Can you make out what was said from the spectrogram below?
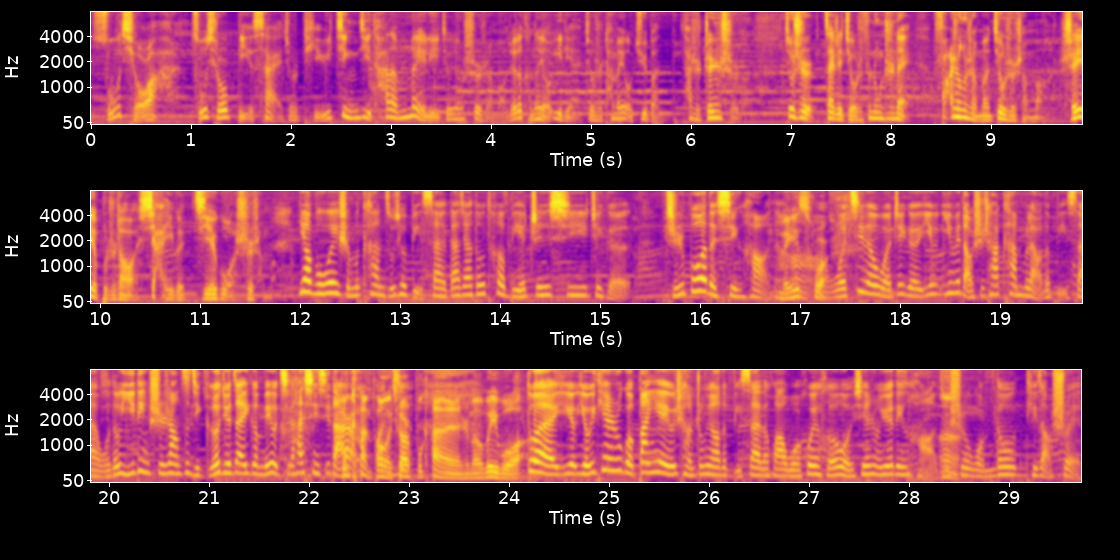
足球啊，足球比赛就是体育竞技，它的魅力究竟是什么？我觉得可能有一点就是它没有剧本，它是真实的，就是在这九十分钟之内发生什么就是什么，谁也不知道下一个结果是什么。要不为什么看足球比赛大家都特别珍惜这个直播的信号呢？没错。啊我记得我这个因因为倒时差看不了的比赛，我都一定是让自己隔绝在一个没有其他信息打不扰的看朋友圈，不看什么微博，对，有有一天如果半夜有一场重要的比赛的话，我会和我先生约定好，嗯。就是我们都提早睡，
